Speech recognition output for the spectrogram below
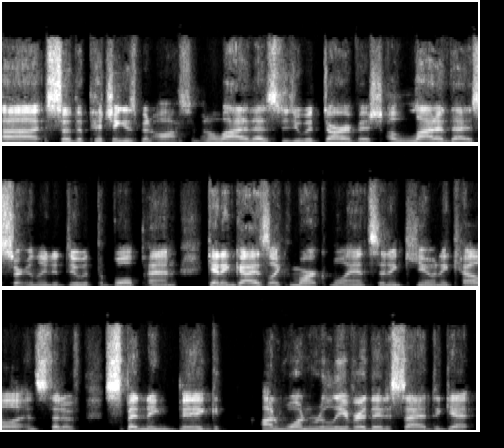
Uh, so the pitching has been awesome, and a lot of that is to do with Darvish. A lot of that is certainly to do with the bullpen, getting guys like Mark Melancon and Keone Kela instead of spending big on one reliever, they decided to get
